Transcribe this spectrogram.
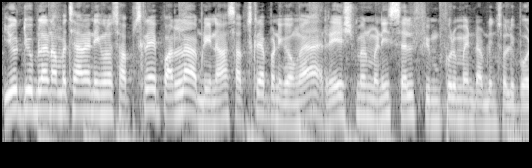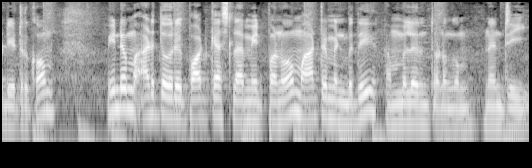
யூடியூப்பில் நம்ம சேனல் நீங்களும் சப்ஸ்கிரைப் பண்ணல அப்படின்னா சப்ஸ்கிரைப் பண்ணிக்கோங்க. ரேஷ்மன் மணி செல்ஃப் இம்ப்ரூவ்மெண்ட் அப்படின்னு சொல்லி போட்டிகிட்ருக்கோம் மீண்டும் அடுத்த ஒரு பாட்காஸ்ட்டில் மீட் பண்ணுவோம். மாற்றம் என்பது நம்மளிருந்து தொடங்கும். நன்றி.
